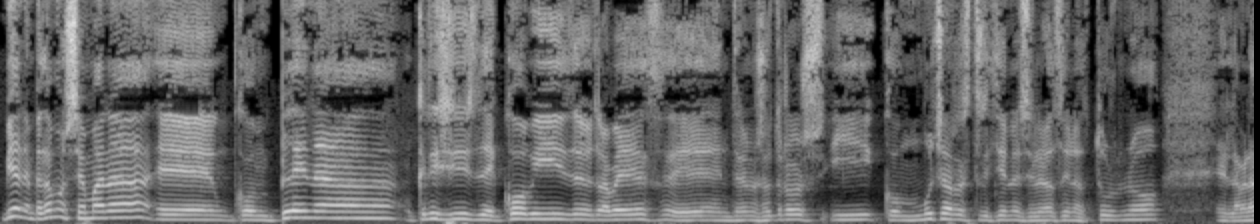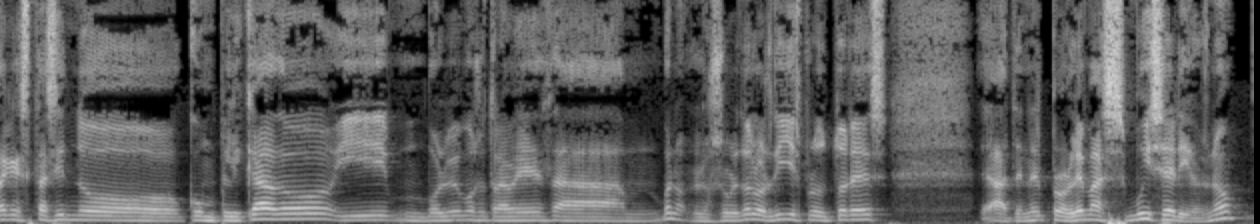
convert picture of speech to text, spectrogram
Bien, empezamos semana eh, con plena crisis de COVID otra vez eh, entre nosotros y con muchas restricciones en el ocio nocturno. Eh, la verdad que está siendo complicado y volvemos otra vez a, bueno, sobre todo los DJs productores a tener problemas muy serios, ¿no?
